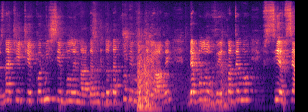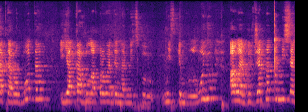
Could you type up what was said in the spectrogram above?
Значить, комісії були надані додаткові матеріали, де було викладено всі, вся та робота, яка була проведена місько, міським головою, але бюджетна комісія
